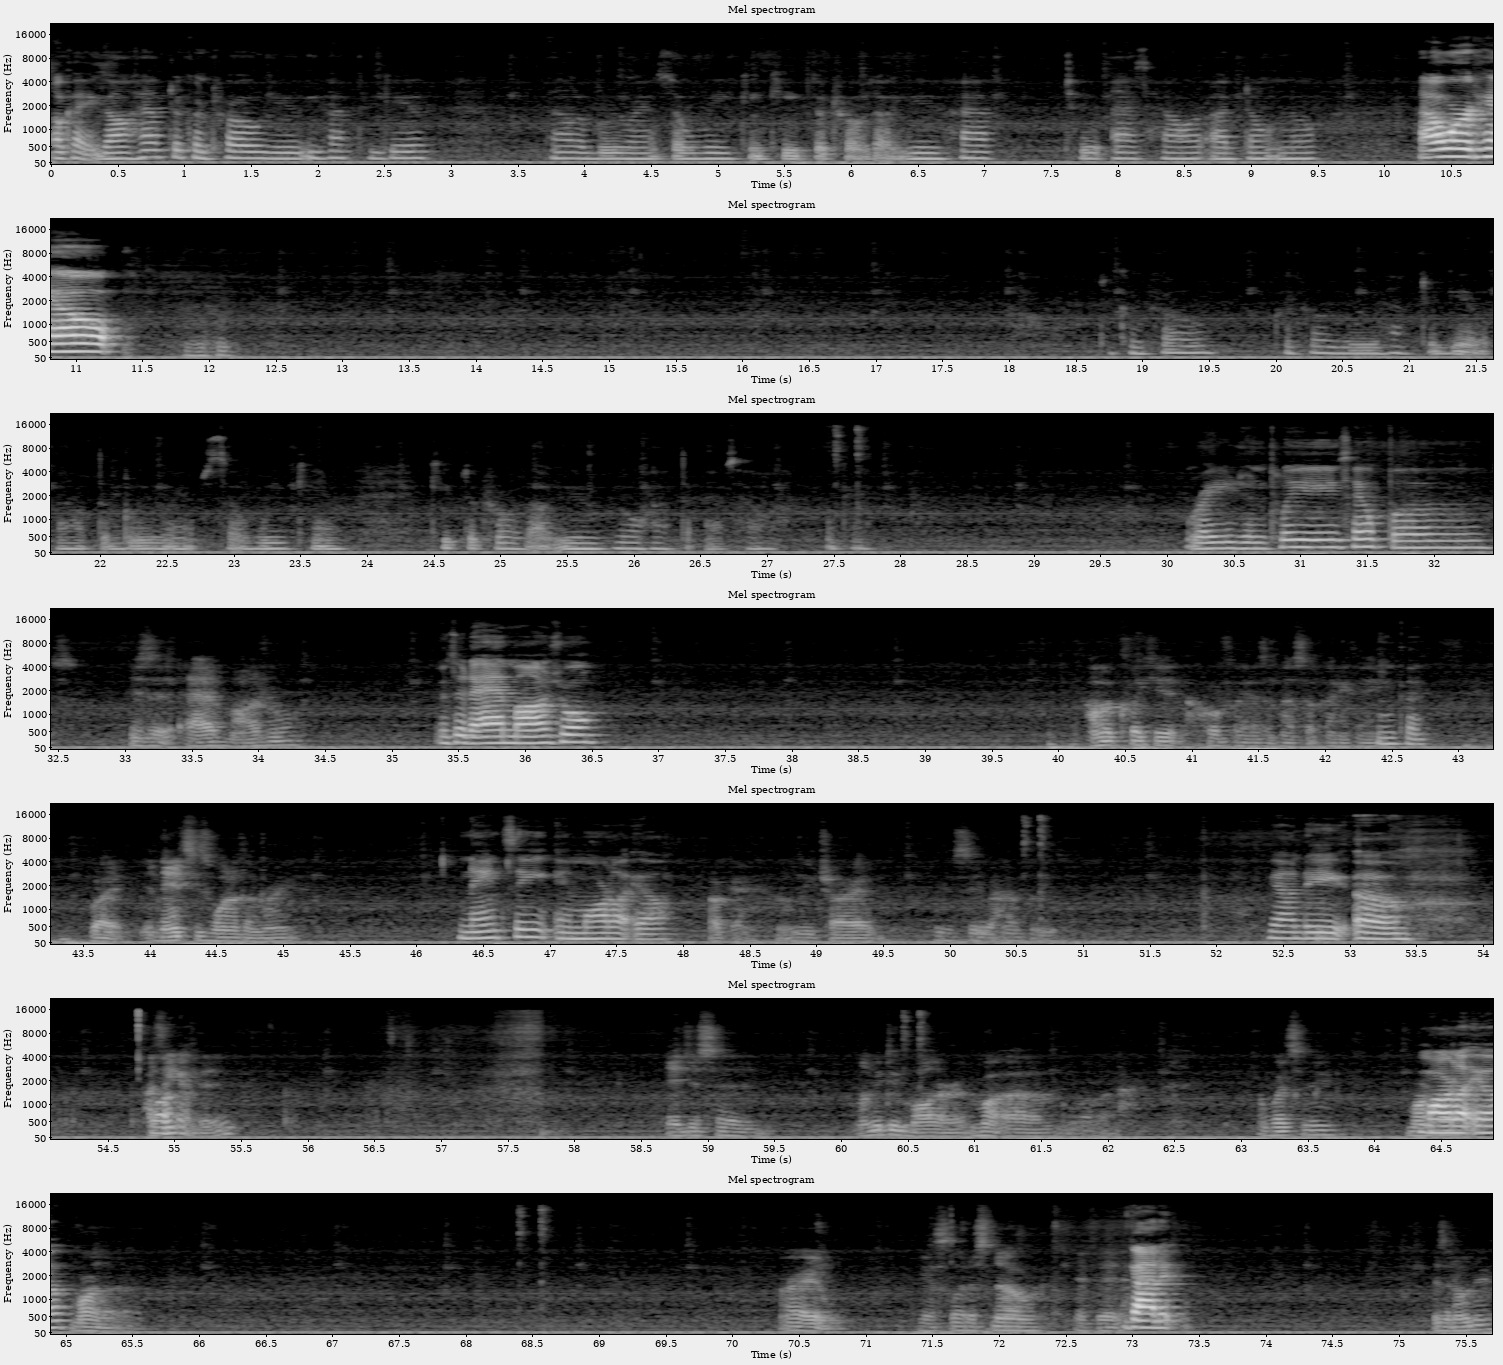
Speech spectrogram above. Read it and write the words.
Okay, y'all have to control you. You have to give out a blue rant so we can keep the trolls out. You have to ask Howard. I don't know. Howard, help! To control, control you, have to give out the blue rant so we can keep the trolls out. You will have to ask Howard. Okay. Rage and please help us. Is it add module? Is it add module? I'm gonna click it. Hopefully, it doesn't mess up anything. Okay. But Nancy's one of them, right? Nancy and Marla L. Okay. Try it. Me see what happens. Yeah, the uh I Well- think I did. It just said Let me do Marla. Mar, uh, what's her name? Marla L. Marla. Alright. Yes, let us know if it Got it. is it on there.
